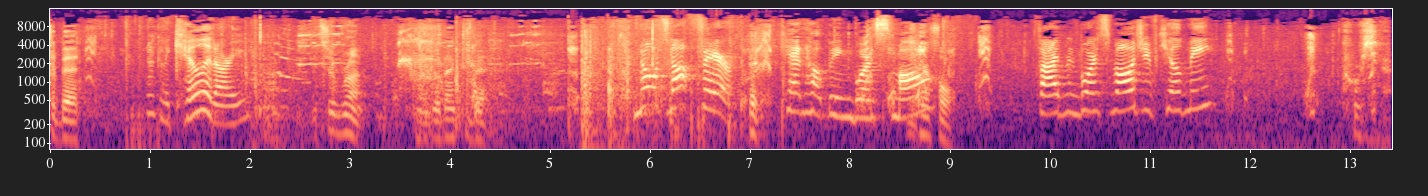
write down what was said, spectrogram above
Back to bed. You're not gonna kill it, are you? It's a run. Now go back to bed. No, it's not fair. Can't help being born small. Careful. If I'd been born small, would you have killed me? Of course not.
